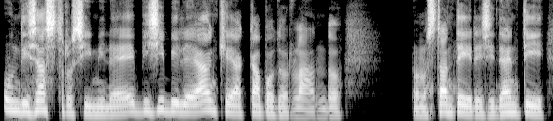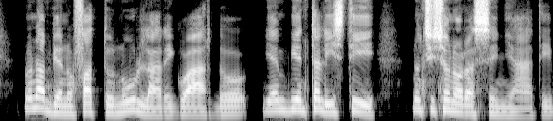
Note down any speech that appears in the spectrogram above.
Un disastro simile è visibile anche a Capo d'Orlando Nonostante i residenti non abbiano fatto nulla a riguardo, gli ambientalisti non si sono rassegnati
